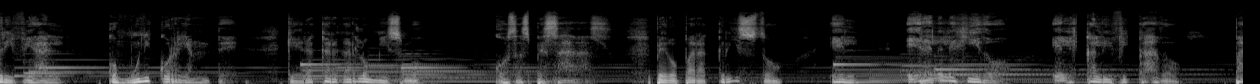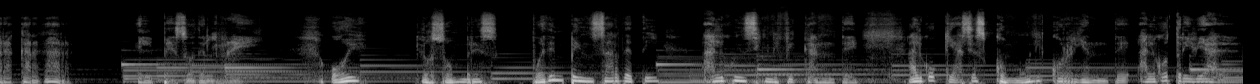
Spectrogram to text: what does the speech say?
trivial, común y corriente, que era cargar lo mismo, cosas pesadas. Pero para Cristo, Él era el elegido, el calificado para cargar el peso del Rey. Hoy los hombres pueden pensar de ti algo insignificante, algo que haces común y corriente, algo trivial.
